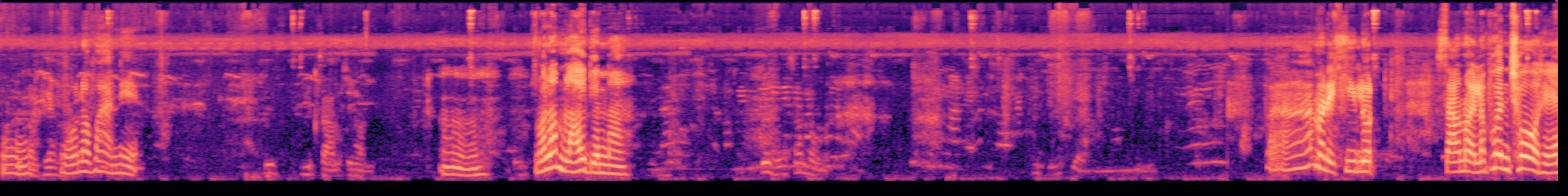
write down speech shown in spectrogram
โอ้โหเราบ้านนี่ยี่สิบสามสิงหาอืมว่าล่ำหลายเดือนน่ะเรื่องของสั้นหน่อยป้ามาได้ขี่รถสาวหน่อยแล้วเพิ่นโชว์แท้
